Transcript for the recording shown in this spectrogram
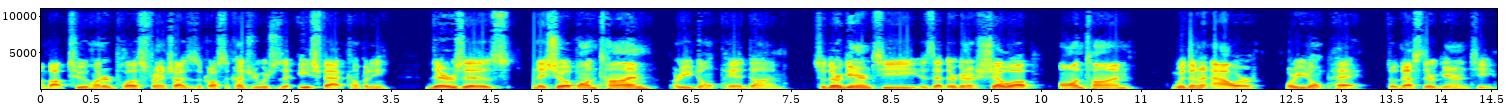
about 200 plus franchises across the country, which is an HVAC company. Theirs is they show up on time or you don't pay a dime. So their guarantee is that they're going to show up on time within an hour or you don't pay. So that's their guarantee.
